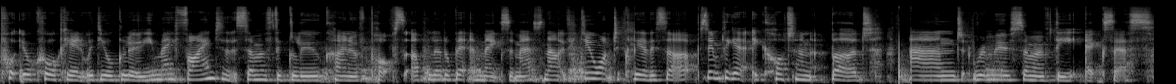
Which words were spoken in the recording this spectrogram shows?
put your cork in with your glue, you may find that some of the glue kind of pops up a little bit and makes a mess. Now, if you do want to clear this up, simply get a cotton bud and remove some of the excess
